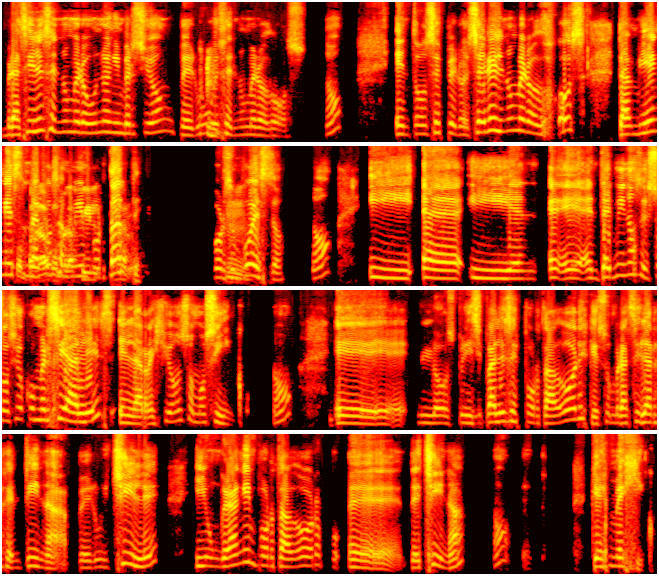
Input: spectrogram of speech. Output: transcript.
Brasil es el número uno en inversión, Perú es el número dos, ¿no? Entonces, pero ser el número dos también es una cosa muy importante, por mm. Y, eh, y en, eh, en, términos de sociocomerciales, en la región somos cinco, ¿no? Eh, los principales exportadores, que son Brasil, Argentina, Perú y Chile, y un gran importador de China, ¿no? Que es México.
